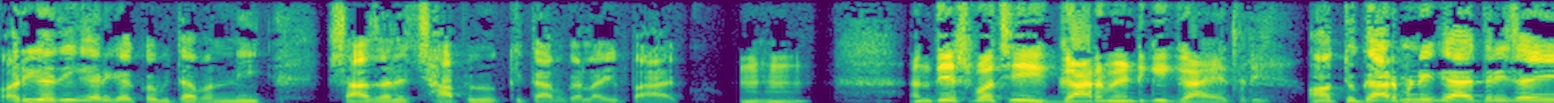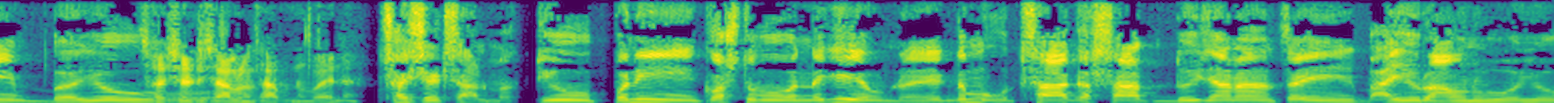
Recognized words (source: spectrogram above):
हरि अधिकारीका कविता भन्ने साझाले छापेको किताबका लागि पाएको। अनि त्यसपछि गार्मेन्ट कि गायत्री त्यो गार्मेन्ट गायत्री चाहिँ यो छैसठी सालमा छाप्नु भएन? छैसठी सालमा। त्यो पनि कस्तो भयो भनेदेखि एकदम उत्साहका साथ दुईजना चाहिँ भाइहरू आउनुभयो यो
